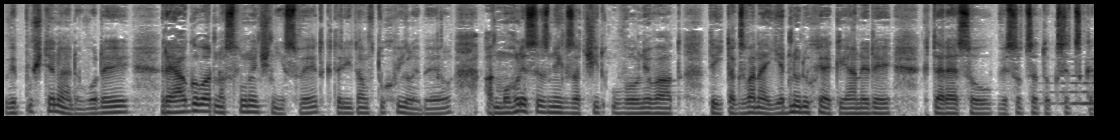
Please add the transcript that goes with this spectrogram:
vypuštěné do vody reagovat na sluneční svět, který tam v tu chvíli byl a mohly se z nich začít uvolňovat ty takzvané jednoduché kyanidy, které jsou vysoce toxické.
